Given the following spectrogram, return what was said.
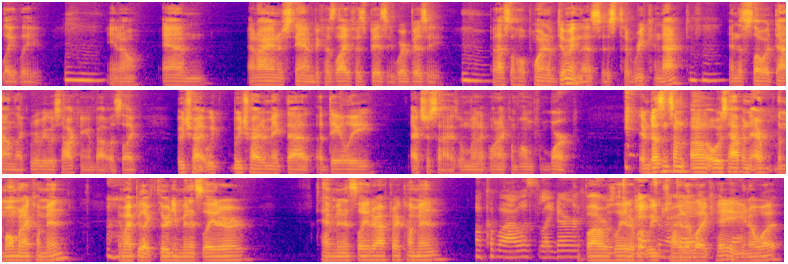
lately Mhm, you know? And and i understand because life is busy. We're busy. Mhm, but that's the whole point of doing this is to reconnect mhm. and to slow it down like rubie was talking about. Was like we try we, we try to make that a daily exercise when when I, when I come home from work it doesn't some uh, always happen every, the moment i come in Uh-huh. it might be like 30 minutes later 10 minutes later after i come in A couple hours later. a couple hours later but we Depends on the try to like hey Yeah. you know what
